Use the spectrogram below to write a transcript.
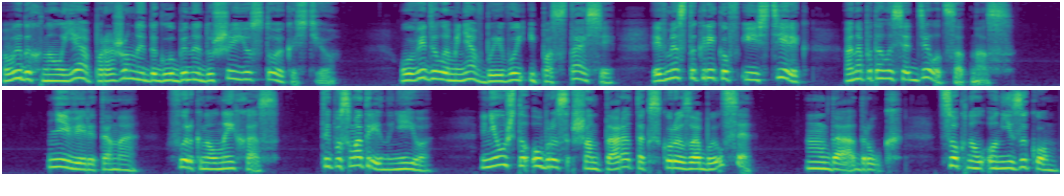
Выдохнул я, пораженный до глубины души ее стойкостью. Увидела меня в боевой ипостаси, и вместо криков и истерик она пыталась отделаться от нас. «Не верит она», — фыркнул Нейхас. «Ты посмотри на нее. Неужто образ Шантара так скоро забылся?» «Да, друг, Цокнул он языком.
